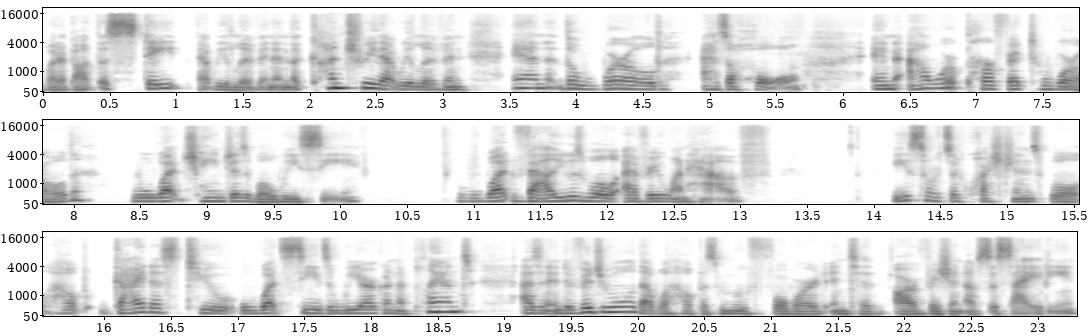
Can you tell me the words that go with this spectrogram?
What about the state that we live in and the country that we live in and the world as a whole? In our perfect world, what changes will we see? What values will everyone have? These sorts of questions will help guide us to what seeds we are going to plant as an individual that will help us move forward into our vision of society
